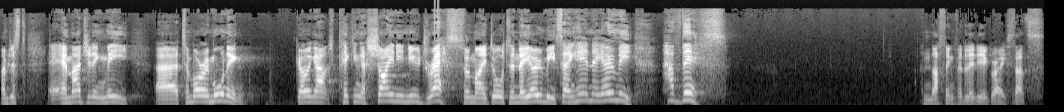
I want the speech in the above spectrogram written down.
I'm just imagining me uh, tomorrow morning going out picking a shiny new dress for my daughter Naomi, saying, Here, Naomi, have this. And nothing for Lydia Grace. That's,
